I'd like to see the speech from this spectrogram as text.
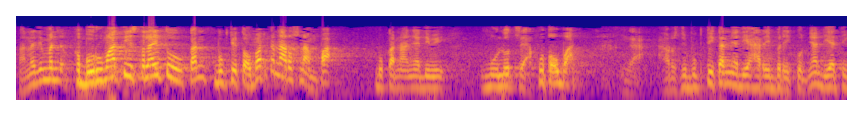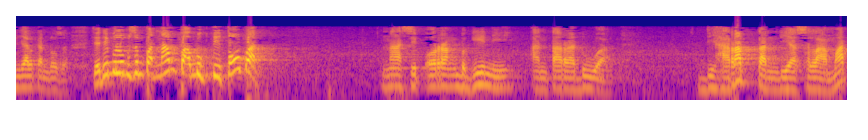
Karena dia keburu mati setelah itu kan bukti tobat kan harus nampak, bukan hanya di mulut saya, aku tobat. Enggak, harus dibuktikannya di hari berikutnya dia tinggalkan dosa. Jadi belum sempat nampak bukti tobat. Nasib orang begini antara dua. Diharapkan dia selamat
